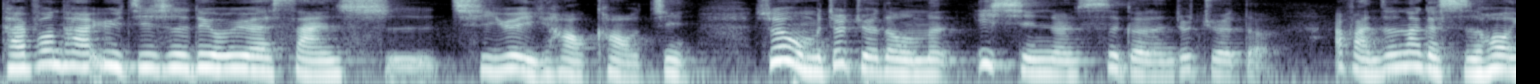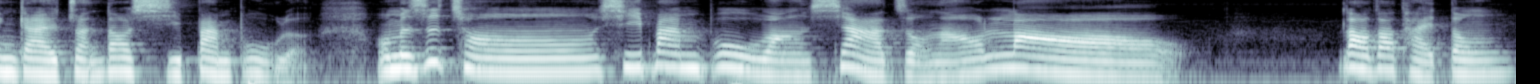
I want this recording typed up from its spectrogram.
台风它预计是六月三十，七月一号靠近，所以我们就觉得我们一行人四个人就觉得啊，反正那个时候应该转到西半部了。我们是从西半部往下走，然后绕绕到台东，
